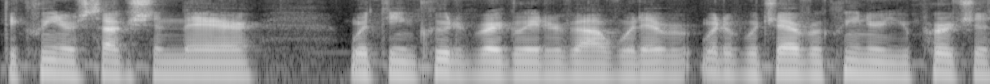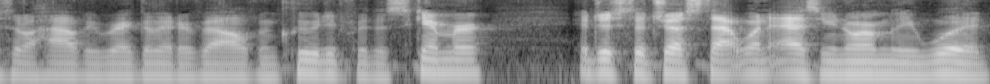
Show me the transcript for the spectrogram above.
the cleaner suction there with the included regulator valve. Whatever, whichever cleaner you purchase, it'll have a regulator valve included for the skimmer. It just adjusts that one as you normally would.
